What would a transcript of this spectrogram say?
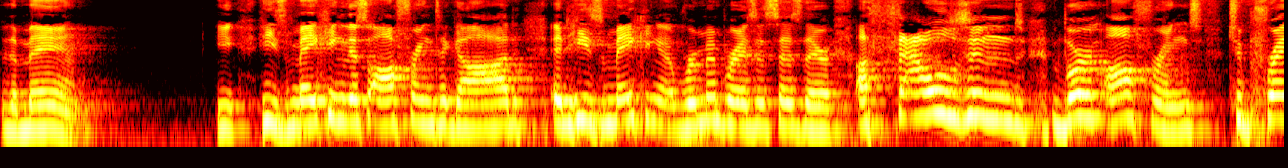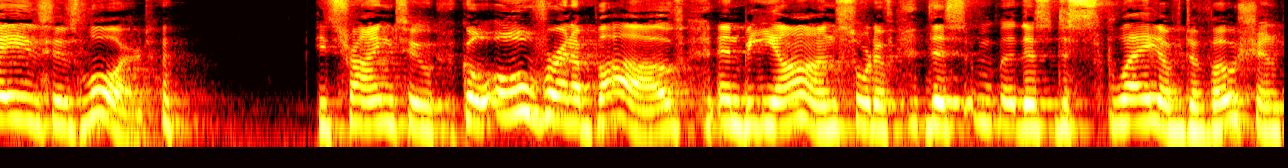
the man. He, he's making this offering to God, and he's making, remember as it says there, a thousand burnt offerings to praise his Lord. He's trying to go over and above and beyond sort of this, this display of devotion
